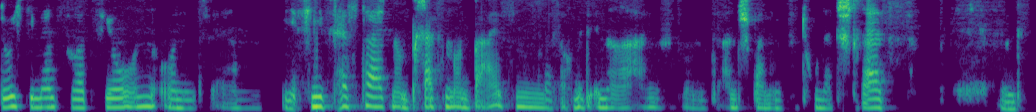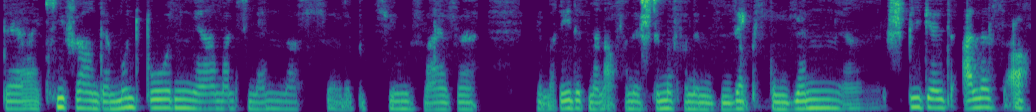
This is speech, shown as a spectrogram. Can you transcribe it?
durch die Menstruation und ähm, wir viel festhalten und pressen und beißen, was auch mit innerer Angst und Anspannung zu tun hat, Stress. Und der Kiefer und der Mundboden, ja, manche nennen das, oder beziehungsweise redet man auch von der Stimme, von dem sechsten Sinn, ja, spiegelt alles auch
